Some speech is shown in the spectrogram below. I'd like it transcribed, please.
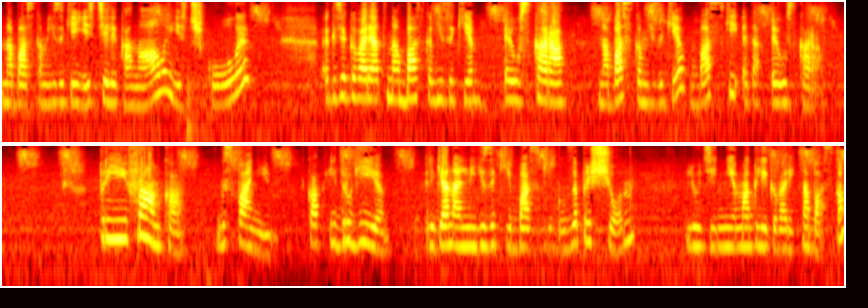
на баском языке есть телеканалы, есть школы, где говорят на баском языке эускара. На баском языке баски это эускара. При Франко в Испании, как и другие региональные языки, баски был запрещен люди не могли говорить на баском.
